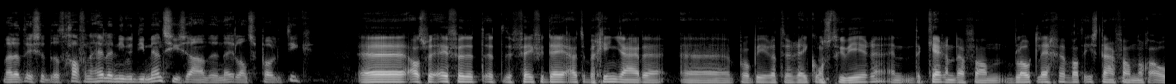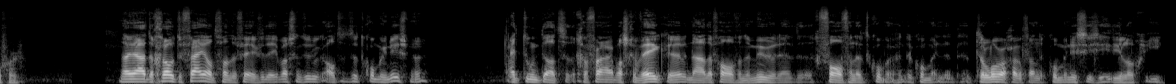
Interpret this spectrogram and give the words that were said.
Maar dat, is, dat gaf een hele nieuwe dimensies aan de Nederlandse politiek. Uh, als we even het, de VVD uit de beginjaren uh, proberen te reconstrueren en de kern daarvan blootleggen, wat is daarvan nog over? Nou ja, de grote vijand van de VVD was natuurlijk altijd het communisme. En toen dat gevaar was geweken na de val van de muur, het geval van het, de, de teleurgang van de communistische ideologie,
